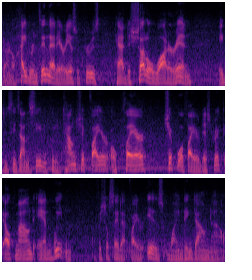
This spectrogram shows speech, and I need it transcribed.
There are no hydrants in that area, so crews had to shuttle water in. Agencies on the scene included Township Fire, Eau Claire, Chippewa Fire District, Elk Mound, and Wheaton. Officials say that fire is winding down now.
